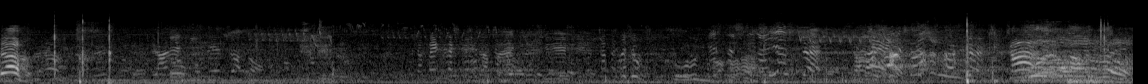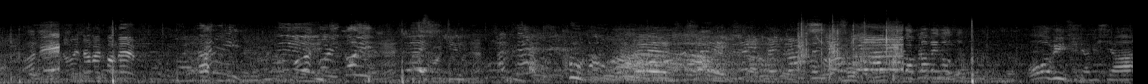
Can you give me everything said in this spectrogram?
Brawo. O, wiśnia, wiśnia.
